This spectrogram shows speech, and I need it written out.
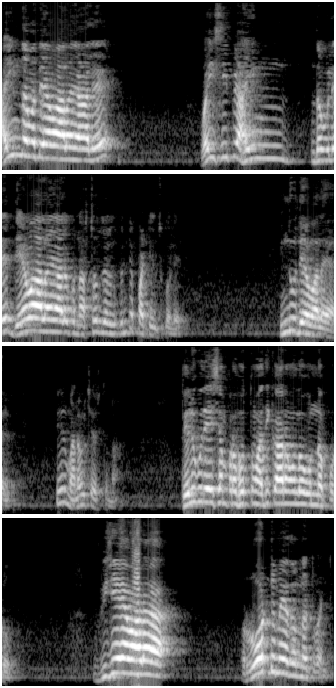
హైందవ దేవాలయాలే వైసీపీ హైందవులే దేవాలయాలకు నష్టం జరుగుతుంటే పట్టించుకోలేదు. హిందూ దేవాలయాలు. నేను మనవి చేస్తున్నా. తెలుగుదేశం ప్రభుత్వం అధికారంలో ఉన్నప్పుడు విజయవాడ రోడ్డు మీద ఉన్నటువంటి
